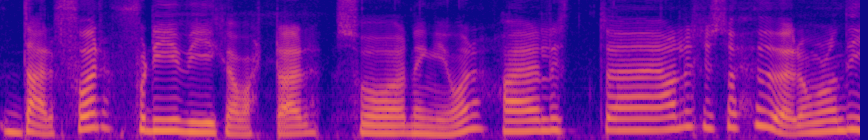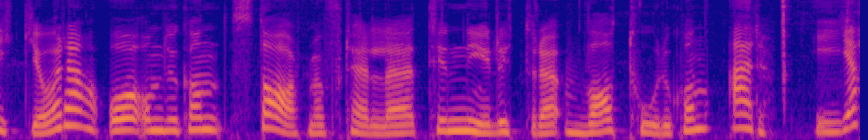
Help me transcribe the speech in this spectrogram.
derfor, fordi vi ikke har vært der så lenge i år, har jeg litt, eh, jeg har litt lyst til å høre om hvordan det gikk i år. Ja. Og om du kan starte med å fortelle til nye lyttere hva Torukon er. Ja,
